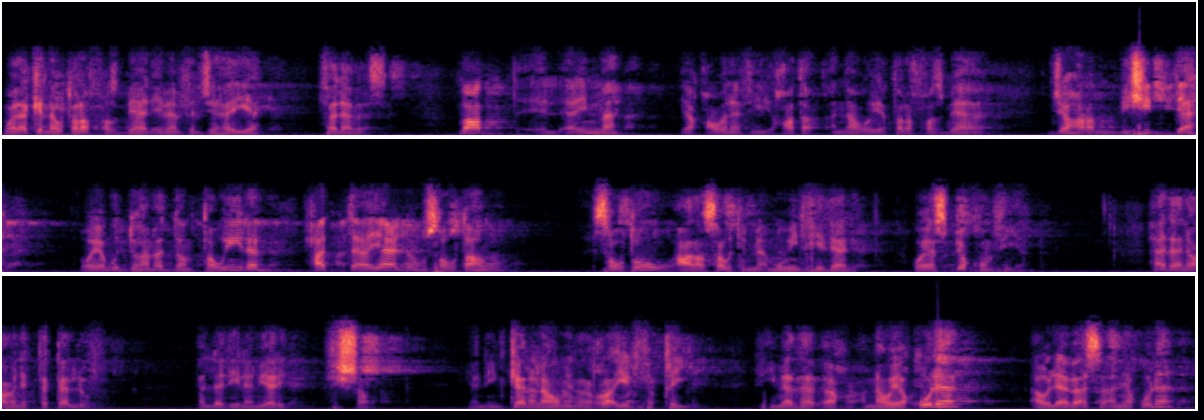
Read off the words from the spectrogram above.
ولكن لو تلفظ بها الإمام في الجهرية فلا بأس. بعض الأئمة يقعون في خطأ أنه يتلفظ بها جهرا بشدة ويمدها مدا طويلا حتى يعلم صوته صوته على صوت المأمومين في ذلك ويسبقهم فيها. هذا نوع من التكلف الذي لم يرد في الشرع. يعني إن كان له من الرأي الفقهي في مذهب آخر أنه يقولها أو لا بأس أن يقولها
